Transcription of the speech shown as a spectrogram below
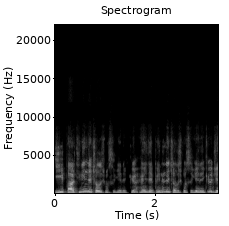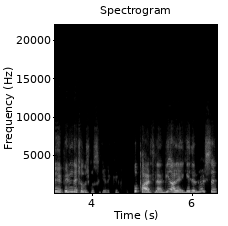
İyi Parti'nin de çalışması gerekiyor, HDP'nin de çalışması gerekiyor, CHP'nin de çalışması gerekiyor. Bu partiler bir araya gelirlerse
